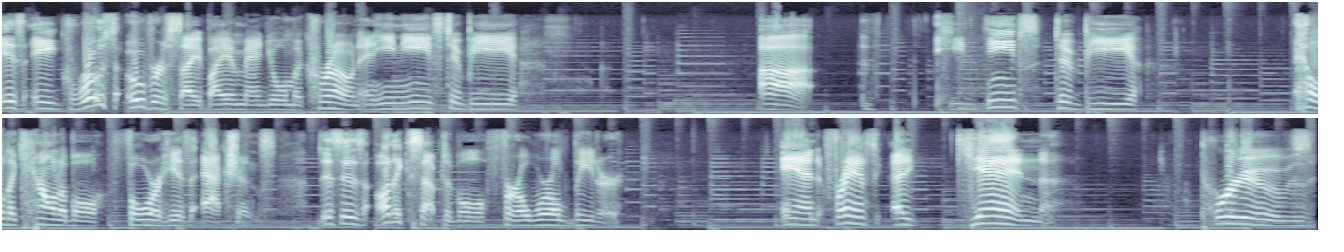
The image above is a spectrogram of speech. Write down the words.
is a gross oversight by Emmanuel Macron, and he needs to be. Uh, he needs to be held accountable for his actions. This is unacceptable for a world leader. And France, again proves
